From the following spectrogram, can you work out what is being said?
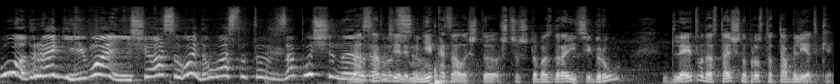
О, дорогие мои, сейчас, ой, да у вас тут э, запущено. На вот самом вот деле, всё. мне казалось, что, что чтобы оздоровить игру, для этого достаточно просто таблетки.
